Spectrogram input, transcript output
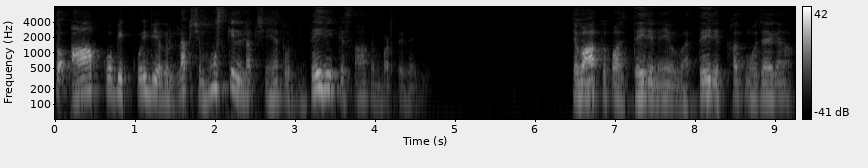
तो आपको भी कोई भी अगर लक्ष्य, मुश्किल लक्ष्य है तो धैर्य के साथ में बढ़ते जाइए। जब आपके पास धैर्य नहीं होगा धैर्य खत्म हो जाएगा ना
